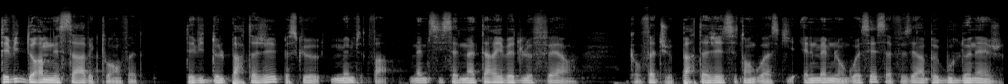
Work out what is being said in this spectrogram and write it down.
t'évites de ramener ça avec toi en fait. T'évites de le partager parce que même, enfin, même si ça m'est arrivé de le faire, qu'en fait je partageais cette angoisse qui elle-même l'angoissait, ça faisait un peu boule de neige.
